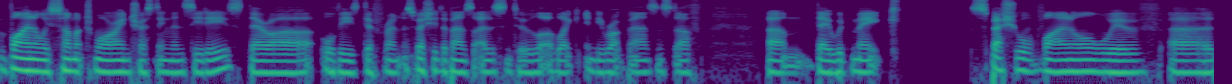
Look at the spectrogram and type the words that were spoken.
vinyl is so much more interesting than CDs. There are all these different, especially the bands that I listen to, a lot of like indie rock bands and stuff. Um, they would make special vinyl with uh,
